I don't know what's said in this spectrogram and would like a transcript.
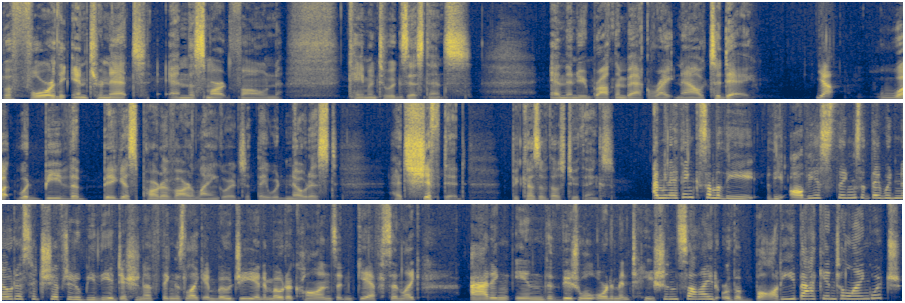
before the internet and the smartphone came into existence, and then you brought them back right now today, Yeah. what would be the biggest part of our language that they would notice had shifted because of those two things? I mean, I think some of the the obvious things that they would notice had shifted would be the addition of things like emoji and emoticons and gifs and like adding in the visual ornamentation side or the body back into language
